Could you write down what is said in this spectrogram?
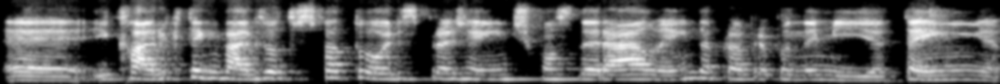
É, e claro que tem vários outros fatores para a gente considerar além da própria pandemia. Tem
